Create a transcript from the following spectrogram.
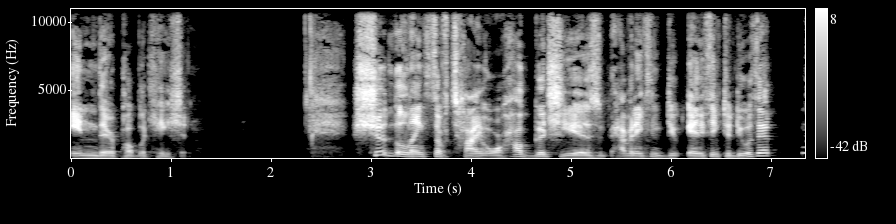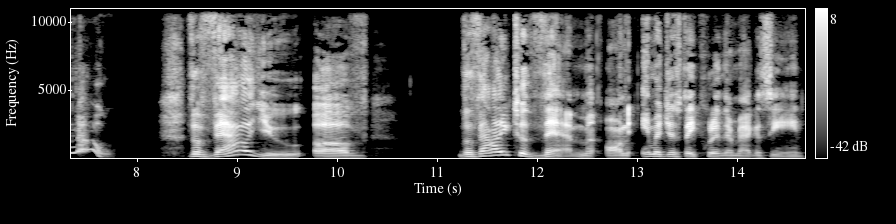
in their publication. Should the length of time or how good she is have anything to do anything to do with it? No. The value of the value to them on images they put in their magazine,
